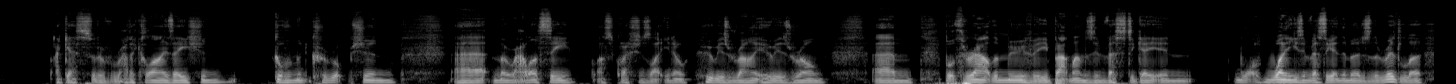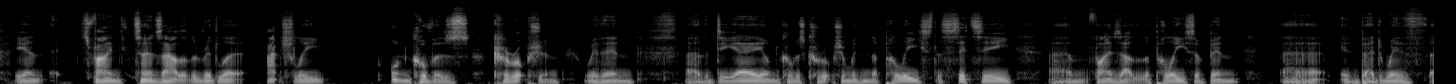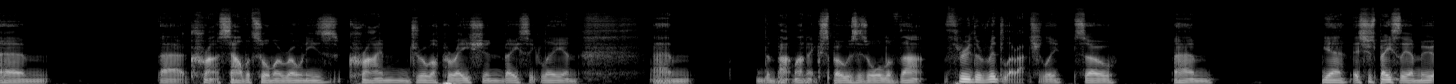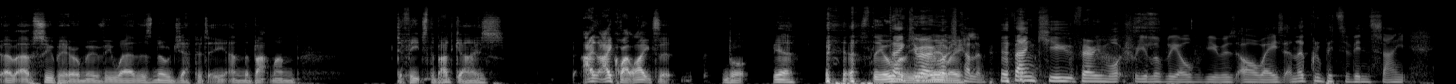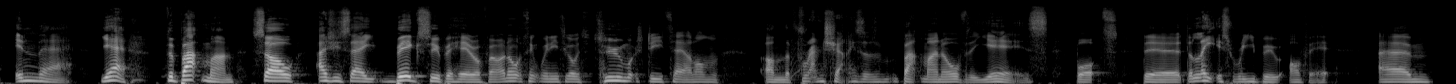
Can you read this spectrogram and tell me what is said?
I guess sort of radicalization, government corruption, uh, morality. Ask questions like you know who is right, who is wrong. Um, but throughout the movie, Batman's investigating what when he's investigating the murders of the Riddler, he finds turns out that the Riddler actually uncovers corruption within uh, the DA, uncovers corruption within the police, the city, um, finds out that the police have been uh, in bed with um, uh, Salvatore Maroni's crime drug operation, basically, and um, the Batman exposes all of that through the Riddler, actually. So, um, yeah, it's just basically a, mo- a, a superhero movie where there's no jeopardy, and the Batman defeats the bad guys. I, I quite liked it, but yeah, that's the overview. Thank you very really. much, Callum. Thank you very much for your lovely overview as always, and a good bit of insight in there. Yeah, the Batman. So, as you say, big superhero film. I don't think we need to go into too much detail on on the franchise of Batman over the years, but the the latest reboot of it. Um,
